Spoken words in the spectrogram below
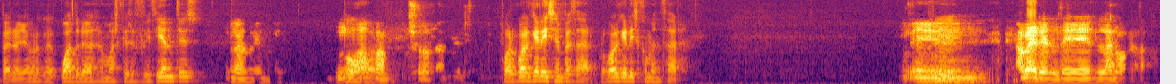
pero yo creo que cuatro ya son más que suficientes. Realmente. Por- realmente. ¿Por cuál queréis empezar? ¿Por cuál queréis comenzar? Eh, A ver, el de la nueva etapa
